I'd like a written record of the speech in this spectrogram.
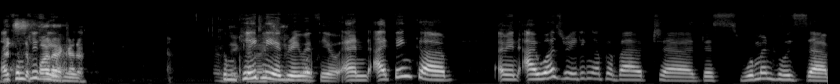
That's I completely agree. Kind of... completely agree with you, and I think. Uh, I mean, I was reading up about uh, this woman who's uh,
